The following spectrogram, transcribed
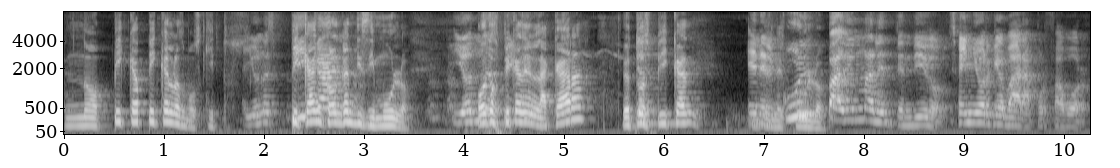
No, pica, pican los mosquitos. Y unas Pican, pican, con disimulo. y Otros pican en la cara y otros pican En el, culpa de un malentendido. Señor Guevara, por favor.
